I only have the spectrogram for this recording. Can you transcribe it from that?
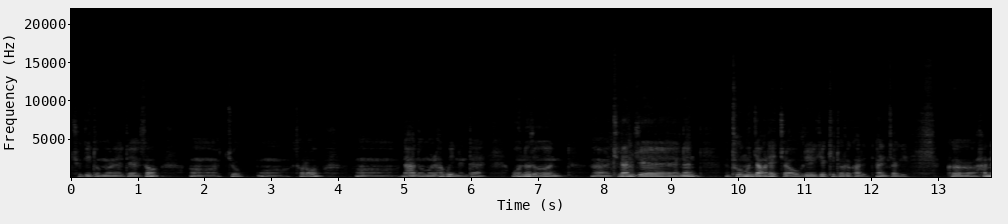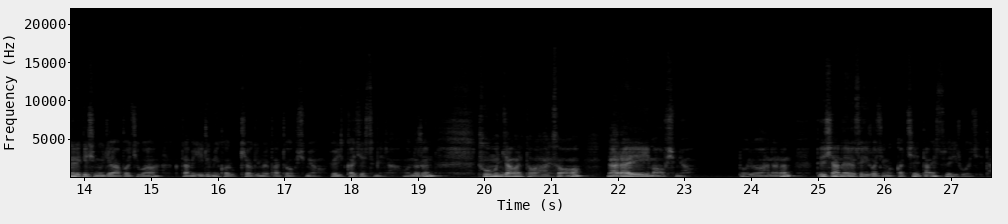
주기도문에 대해서 어, 쭉 어, 서로 어, 나눔을 하고 있는데 오늘은 어, 지난주에는 두 문장을 했죠. 우리에게 기도를 가르 아니 저기 그 하늘에 계신 우리 아버지와 그 다음에 이름이 거룩히 여김을 받으옵시며 여기까지 했습니다. 오늘은 두 문장을 더해서 나라에 임하옵시며 또 하나는 뜻이 하늘에서 이루어진 것 같이 땅에서 이루어지다.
